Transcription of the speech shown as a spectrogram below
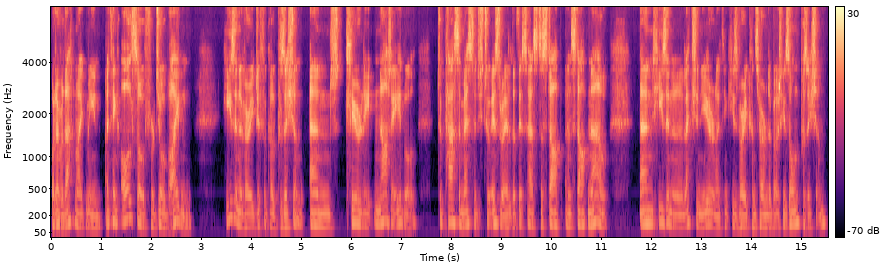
whatever that might mean, I think also for Joe Biden, he's in a very difficult position and clearly not able to pass a message to Israel that this has to stop and stop now. And he's in an election year, and I think he's very concerned about his own position.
